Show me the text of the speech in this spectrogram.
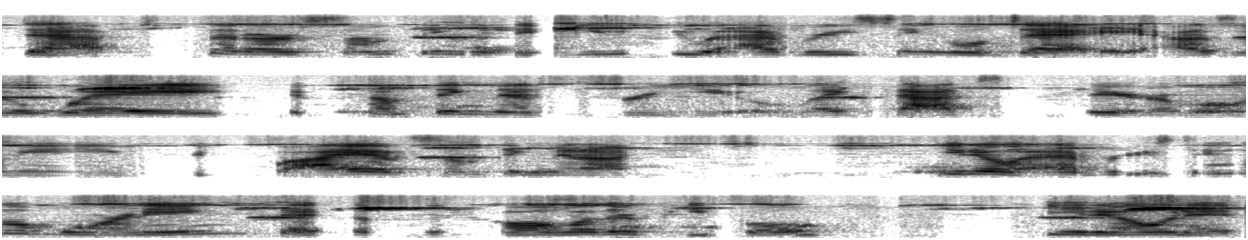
steps that are something that you do every single day as a way, something that's for you. Like that's ceremony. I have something that I you know, every single morning that doesn't involve other people, you know, and it,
